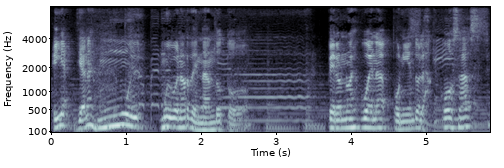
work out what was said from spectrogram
Ella, Diana es muy, muy buena ordenando todo. Pero no es buena poniendo las cosas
